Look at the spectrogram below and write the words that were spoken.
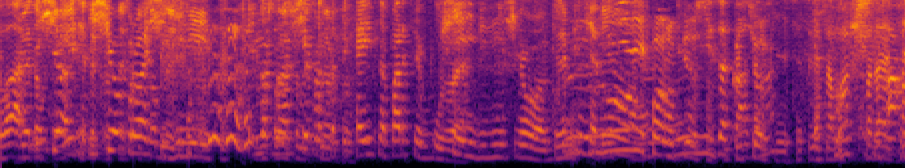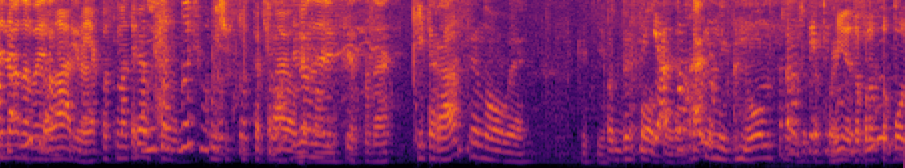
Класс, еще, есть еще проще генериться. Теперь можно вообще просто приходить на партию вообще без ничего. Даже без чего. Ну, пару не пятерке. я тебе Света, можешь подать А, хотя зеленого бы- Ладно, я эликсира? посмотрел, что куча каких-то правил. Зеленый эликсир подать. Какие-то расы новые. Какие? Под дефолт. я, наверное. походу. Каменный гном Потому сразу что если. Нет, это просто типа.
